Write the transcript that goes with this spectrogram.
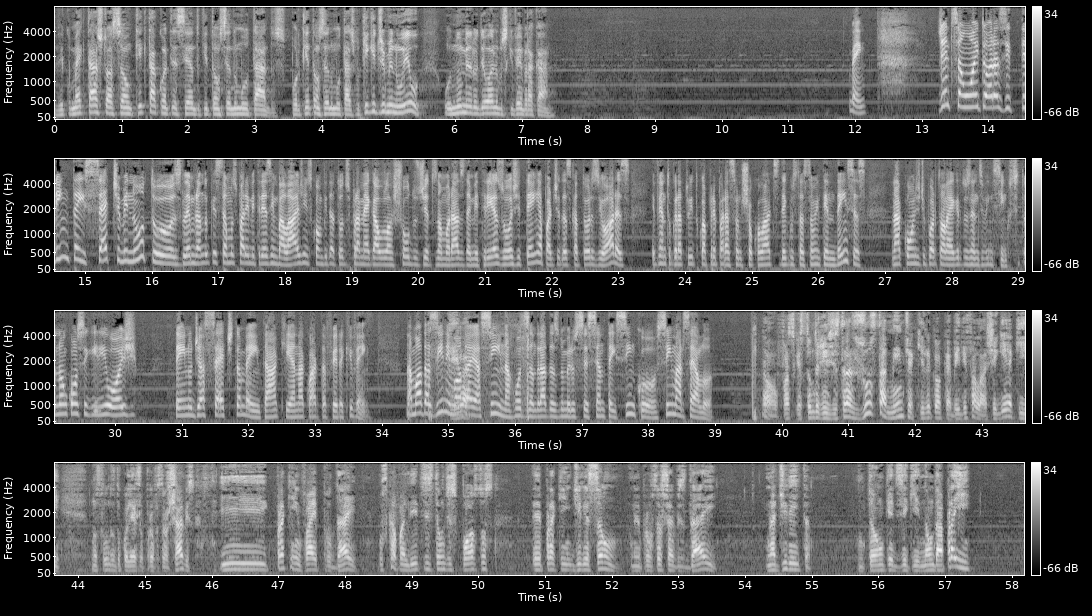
Ver como é que está a situação, o que está acontecendo que estão sendo multados, por que estão sendo multados, por que, que diminuiu o número de ônibus que vem para cá? Bem. Gente, são 8 horas e 37 minutos. Lembrando que estamos para M3 Embalagens. Convida todos para a Mega Aula Show dos Dias dos Namorados da M3. Hoje tem, a partir das 14 horas, evento gratuito com a preparação de chocolates, degustação e tendências na Conde de Porto Alegre 225. Se tu não conseguir ir hoje, tem no dia 7 também, tá? Que é na quarta-feira que vem. Na Moda Zine, Moda é assim, na Rua dos Andradas, número 65. Sim, Marcelo. Não, eu faço questão de registrar justamente aquilo que eu acabei de falar. Cheguei aqui nos fundos do Colégio Professor Chaves e para quem vai para o DAI, os cavaletes estão dispostos é, para quem direção, né, Professor Chaves DAI, na direita. Então quer dizer que não dá para ir,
